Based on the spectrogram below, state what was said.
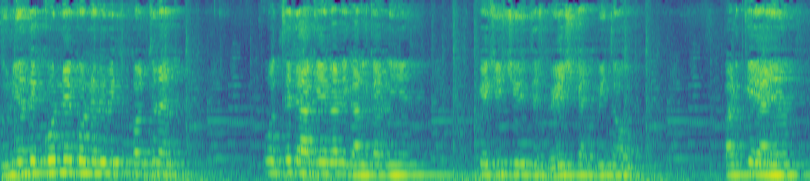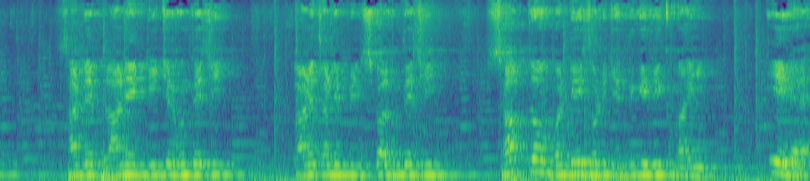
ਦੁਨੀਆ ਦੇ ਕੋਨੇ-ਕੋਨੇ ਦੇ ਵਿੱਚ ਪਹੁੰਚਣਾ ਹੈ। ਉੱਥੇ ਜਾ ਕੇ ਇਹਨਾਂ ਨੇ ਗੱਲ ਕਰਨੀ ਹੈ ਕਿ ਅਸੀਂ ਸ਼੍ਰੀ ਦਸ਼ਮੇਸ਼ ਅਕੈਡਮੀ ਤੋਂ ਪੜ੍ਹ ਕੇ ਆਏ ਹਾਂ। ਸਾਡੇ ਫਲਾਣੇ ਟੀਚਰ ਹੁੰਦੇ ਸੀ, ਫਲਾਣੇ ਸਾਡੇ ਪ੍ਰਿੰਸੀਪਲ ਹੁੰਦੇ ਸੀ। ਸਭ ਤੋਂ ਵੱਡੀ ਤੁਹਾਡੀ ਜ਼ਿੰਦਗੀ ਦੀ ਕਮਾਈ ਇਹ ਹੈ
